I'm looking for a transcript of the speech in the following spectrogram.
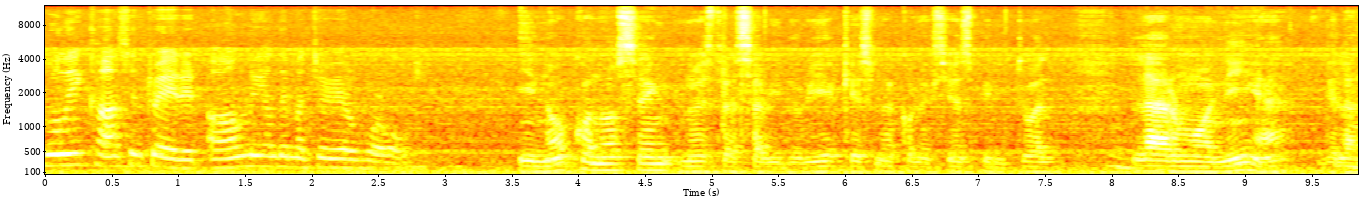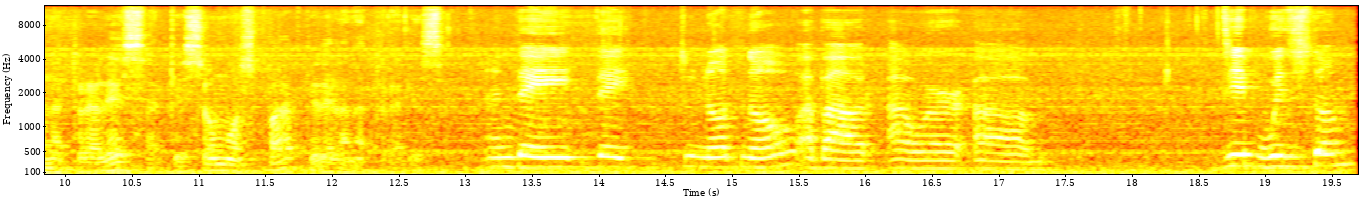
fully concentrated only on the material world. Y no conocen nuestra sabiduría, que es una conexión espiritual, la armonía de la naturaleza, que somos parte de la naturaleza. And they, they do not know about our um, deep wisdom,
